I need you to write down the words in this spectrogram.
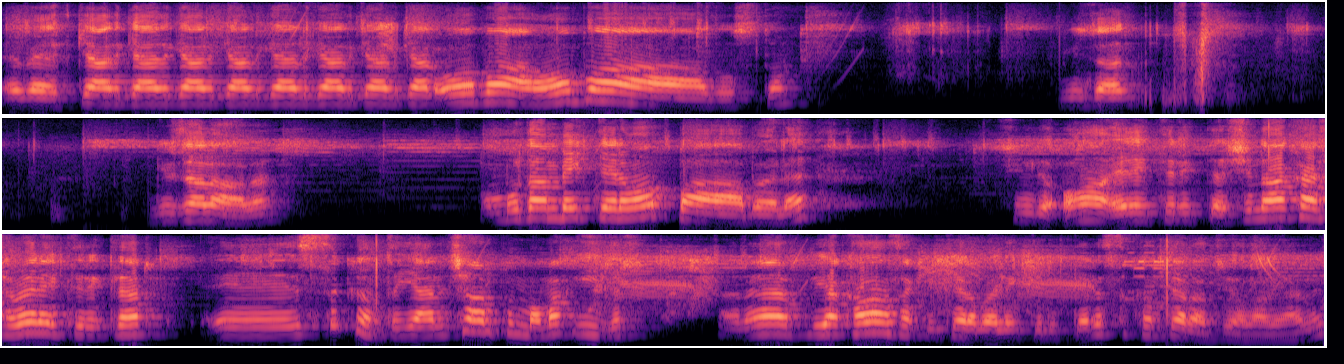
Evet gel gel gel gel gel gel gel gel. Oba oba dostum. Güzel. Güzel abi. Buradan beklerim hoppa böyle. Şimdi oha elektrikler. Şimdi arkadaşlar elektrikler eee, sıkıntı yani çarpılmamak iyidir. Yani eğer yakalansak bir kere bu elektriklere sıkıntı yaratıyorlar yani.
